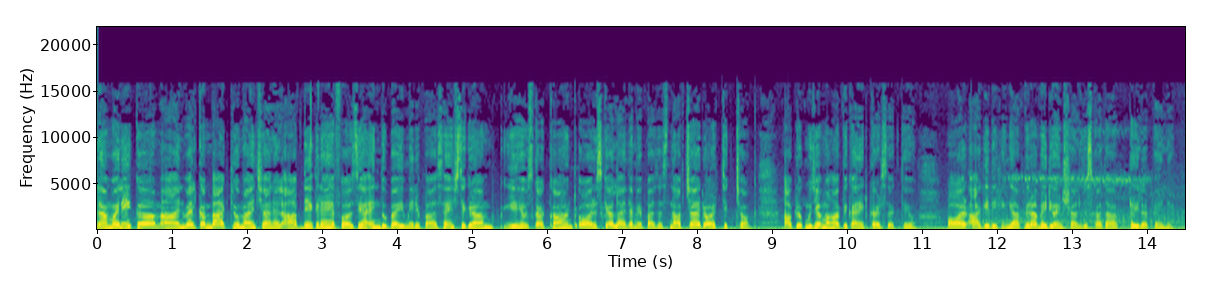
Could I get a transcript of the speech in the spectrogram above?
Aslam and welcome back to my channel आप देख रहे हैं फौजिया इन दुबई मेरे पास है इंस्टाग्राम ये है उसका अकाउंट और इसके अलावा मेरे पास है स्नैपचैट और टिकटॉक आप लोग मुझे वहाँ भी कनेक्ट कर सकते हो और आगे देखेंगे आप मेरा वीडियो इन जिसका था आप ट्रेलर पहले।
